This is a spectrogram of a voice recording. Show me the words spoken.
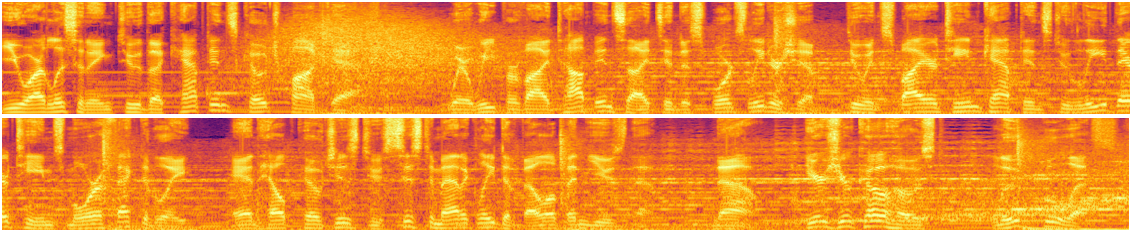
You are listening to the Captain's Coach Podcast, where we provide top insights into sports leadership to inspire team captains to lead their teams more effectively and help coaches to systematically develop and use them. Now, here's your co host, Luke Poulos.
